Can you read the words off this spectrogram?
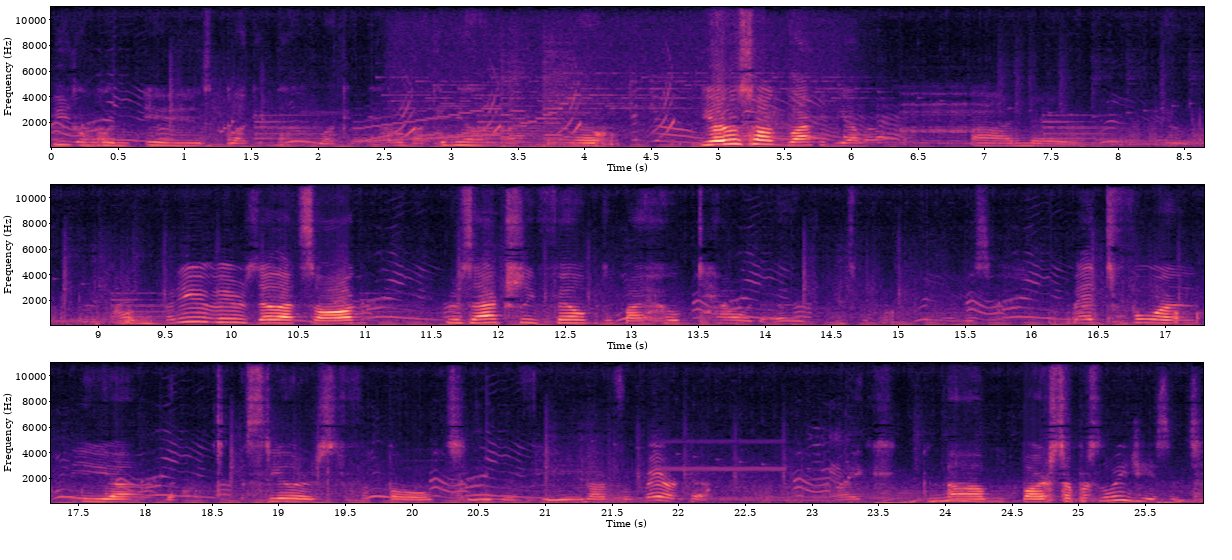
Either one is black and yellow, black and yellow, black and yellow, black and yellow. You the song Black and Yellow? Uh, no. I'm, Many of you know that song. It was actually filmed in my hometown. was meant for the, uh, the Steelers football team if you're not from America. Like, um, Bar Surplus Luigi isn't.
